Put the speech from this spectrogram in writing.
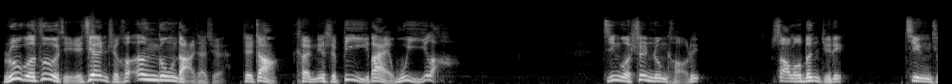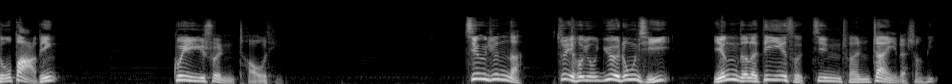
如果自己坚持和恩公打下去，这仗肯定是必败无疑了。经过慎重考虑，沙罗奔决定请求罢兵，归顺朝廷。清军呢？最后用岳钟琪赢得了第一次金川战役的胜利。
